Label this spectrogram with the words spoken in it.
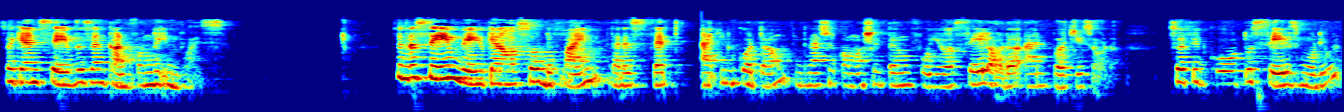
So I can save this and confirm the invoice. So in the same way, you can also define that is set an Incoterm, international commercial term for your sale order and purchase order. So if you go to sales module,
